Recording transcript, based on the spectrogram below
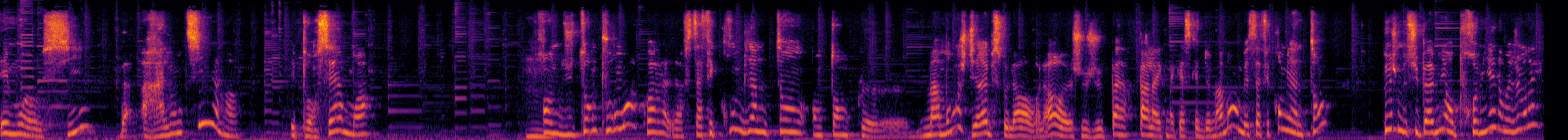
et moi aussi bah, ralentir et penser à moi. Hmm. Prendre du temps pour moi, quoi. Alors, ça fait combien de temps en tant que maman, je dirais, parce que là, voilà, je, je parle avec ma casquette de maman, mais ça fait combien de temps que je me suis pas mis en premier dans ma journée.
